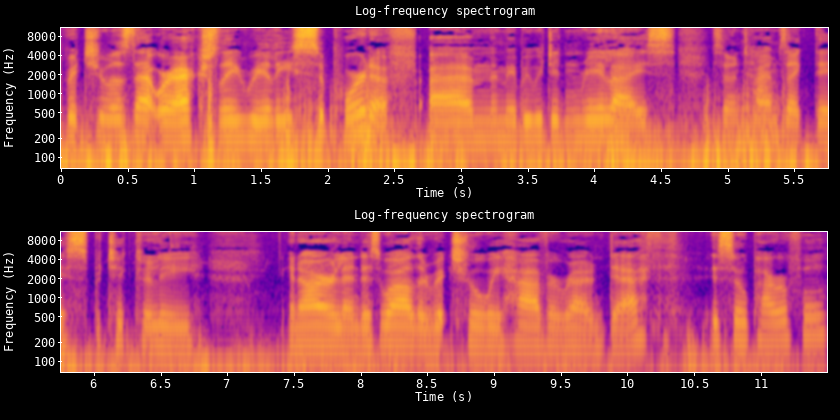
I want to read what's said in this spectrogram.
rituals that were actually really supportive, um, and maybe we didn't realize. So, in times like this, particularly in Ireland as well, the ritual we have around death is so powerful.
